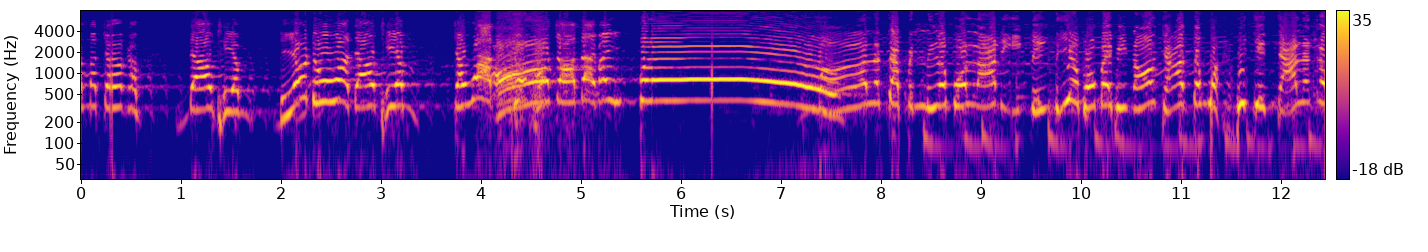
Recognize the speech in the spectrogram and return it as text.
รมาเจอกับ ดาวเทียม เดี๋ยวดูว่าดาวเทียม จะวาดอ๋อยุคโคจรได้ไหมเบลมาแล้ว จะเป็นเรือโบราณอีกหนึ่งเที่ยวผมไปพี่น้องชาวจังหวัดพิจิตรจ๋าแล้วก็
